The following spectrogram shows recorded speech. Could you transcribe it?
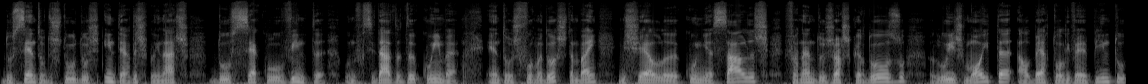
do Centro de Estudos Interdisciplinares do Século XX, Universidade de Coimbra. Entre os formadores também Michel Cunha Sales, Fernando Jorge Cardoso, Luís Moita, Alberto Oliveira Pinto,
